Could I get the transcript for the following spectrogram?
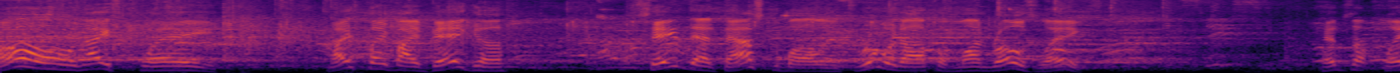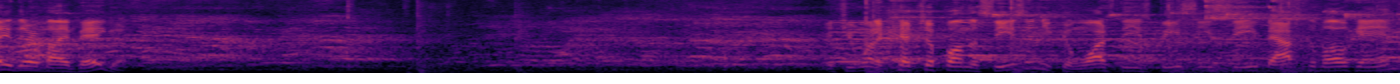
Oh, nice play. Nice play by Vega. Saved that basketball and threw it off of Monroe's leg. Heads up play there by Vega. You want to catch up on the season, you can watch these BCC basketball games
